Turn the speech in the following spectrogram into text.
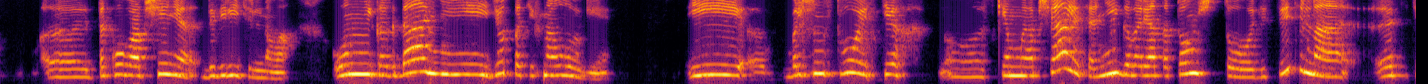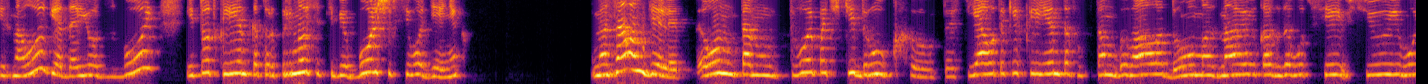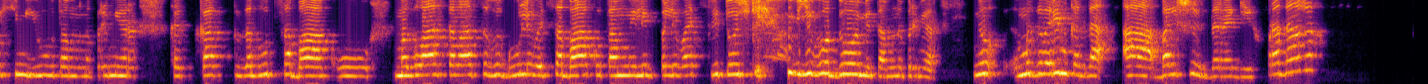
э, такого общения доверительного, он никогда не идет по технологии. И э, большинство из тех, э, с кем мы общались, они говорят о том, что действительно эта технология дает сбой, и тот клиент, который приносит тебе больше всего денег – на самом деле, он там твой почти друг. То есть я у таких клиентов там бывала дома, знаю, как зовут все, всю его семью, там, например, как, как зовут собаку, могла оставаться выгуливать собаку там или поливать цветочки в его доме, там, например. Ну, мы говорим, когда о больших дорогих продажах,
